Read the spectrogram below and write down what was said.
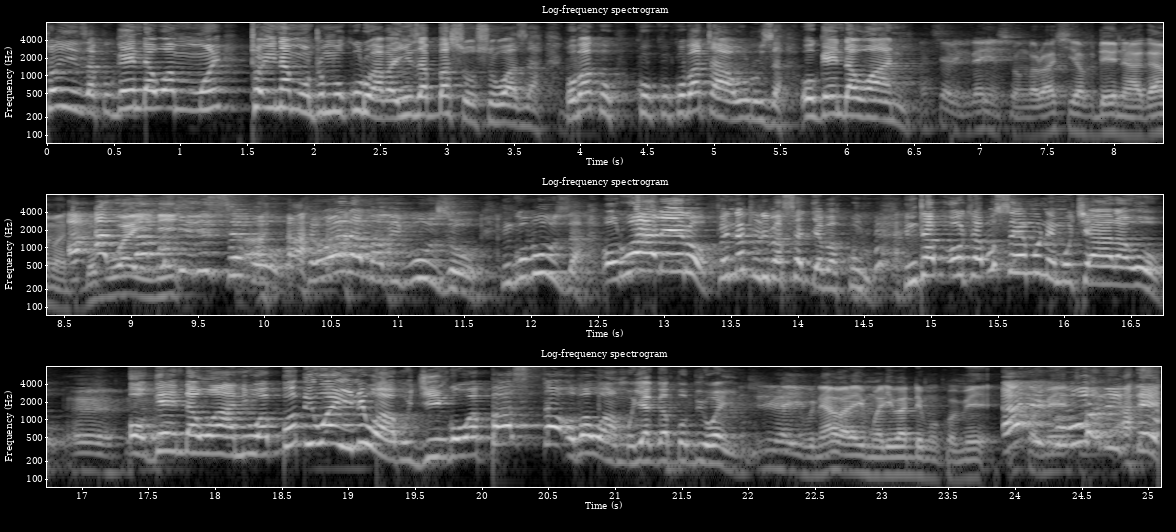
toyinza kugenda wammwe toyina muntu mukulu abayinza basoosowaza oba ku- ku- ku- kubataawuluza ogenda waani? Ensonga lwaki yavuddeyo n'agamba nti bobi wine kirisebo teweerama bibuuzo nkubuuza olwaleero ffenna tuli basajja bakulu. Nta- otabuseemu ne mukyalawo Eh. ogenda waani? Wa bobi wayini wa bugingo wa pasita oba wa muyaga bobi wayini tuli live naye abalayi mwali badde mukome Ani kubuulidde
